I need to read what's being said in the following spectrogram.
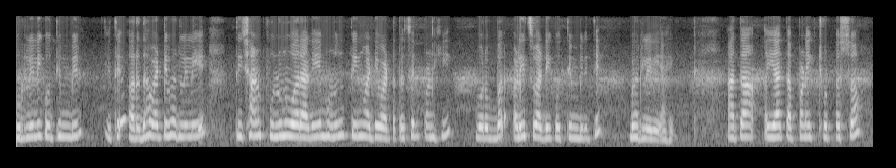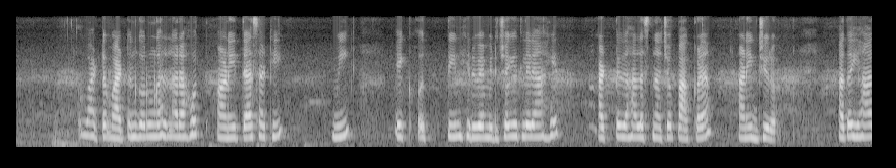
उरलेली कोथिंबीर इथे अर्धा वाटी भरलेली आहे. ती छान फुलून वर आली आहे म्हणून तीन वाटी वाटत असेल पण ही बरोबर अडीच वाटी कोथिंबीर इथे भरलेली आहे. आता यात आपण एक छोटंसं वाट वाटण करून घालणार आहोत. आणि त्यासाठी मी एक तीन हिरव्या मिरच्या घेतलेल्या आहेत. आठ ते दहा लसणाच्या पाकळ्या आणि जिरं. आता ह्या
